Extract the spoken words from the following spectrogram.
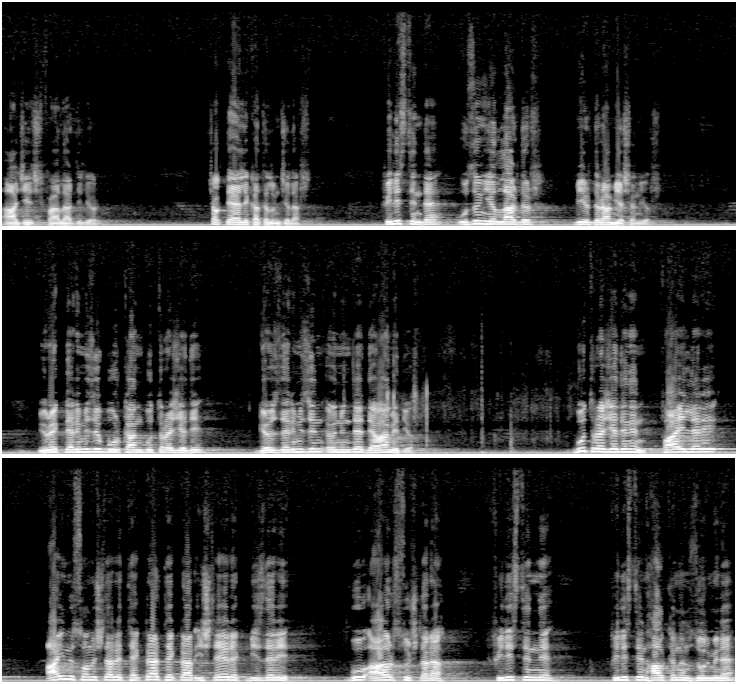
acil şifalar diliyorum. Çok değerli katılımcılar, Filistin'de uzun yıllardır bir dram yaşanıyor. Yüreklerimizi burkan bu trajedi gözlerimizin önünde devam ediyor. Bu trajedinin failleri aynı sonuçları tekrar tekrar işleyerek bizleri bu ağır suçlara Filistinli Filistin halkının zulmüne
